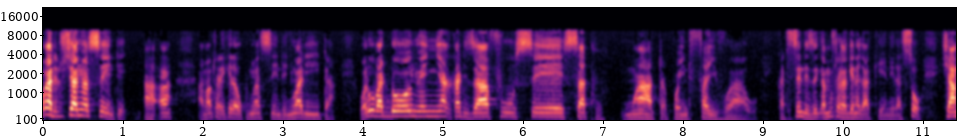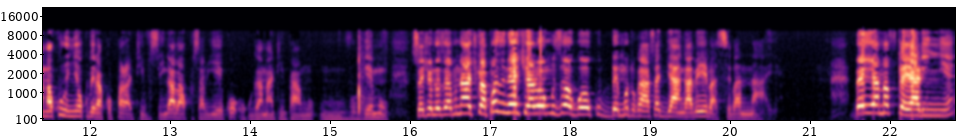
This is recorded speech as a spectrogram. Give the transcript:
baga tetukyanywa sente aa amafuta lekera okunywa sente nywa liita. Waliwo obadde onywa ennyaka kati zafuuse satu mwata point 5 awo kati sente amafuta gagenda gakendera. So kyamakulu nnyo okubeera cooperative singa abakusabyeko okugamba nti mpaamu nvugemu so ekyo ndooza munakikola pozi n'ekirala omuze ogw'okubba emmotoka abasajja nga beebase bannaaye beeyi y'amafuta yalinnye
